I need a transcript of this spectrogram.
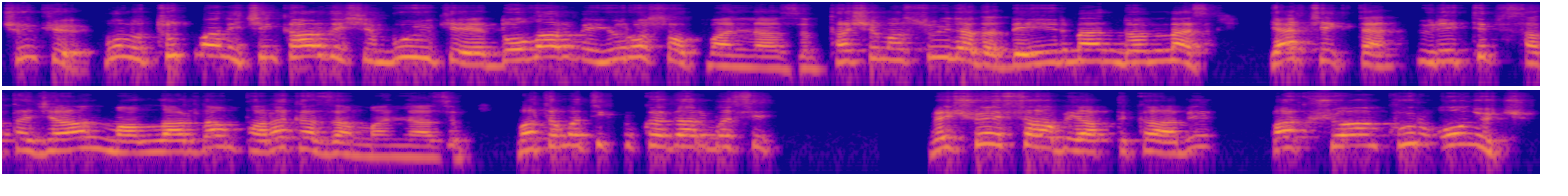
Çünkü bunu tutman için kardeşim bu ülkeye dolar ve euro sokman lazım. Taşıma suyla da değirmen dönmez. Gerçekten üretip satacağın mallardan para kazanman lazım. Matematik bu kadar basit. Ve şu hesabı yaptık abi. Bak şu an kur 13.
